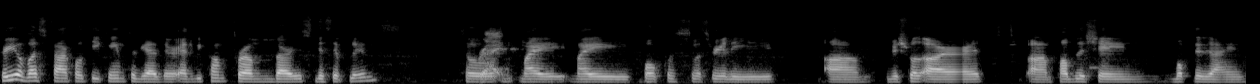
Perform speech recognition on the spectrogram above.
three of us faculty came together, and we come from various disciplines. So Right. my my focus was really um, visual art, um, publishing, book design,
